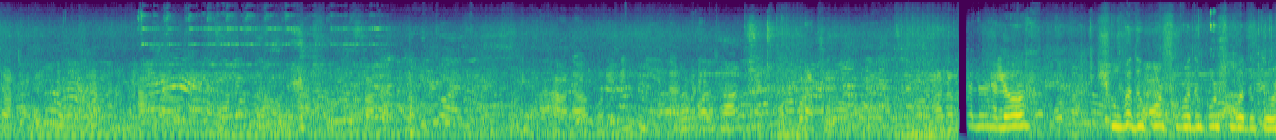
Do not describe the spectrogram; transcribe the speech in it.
চলো খাওয়া দাওয়া খাওয়া দাওয়া করে নিই নিয়ে তারপরে হ্যালো হ্যালো। শুভ দুপুর শুভ দুপুর শুভ দুপুর।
